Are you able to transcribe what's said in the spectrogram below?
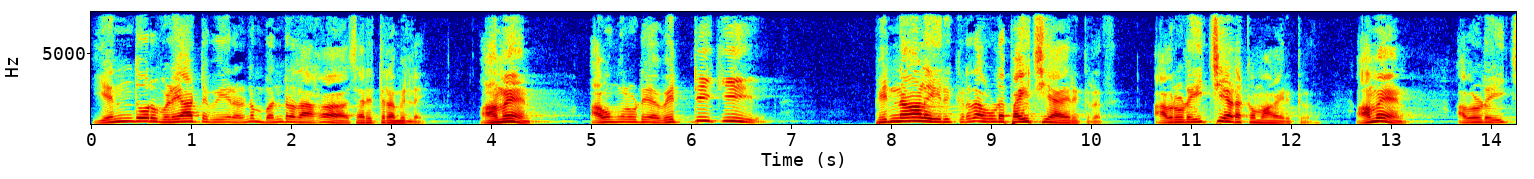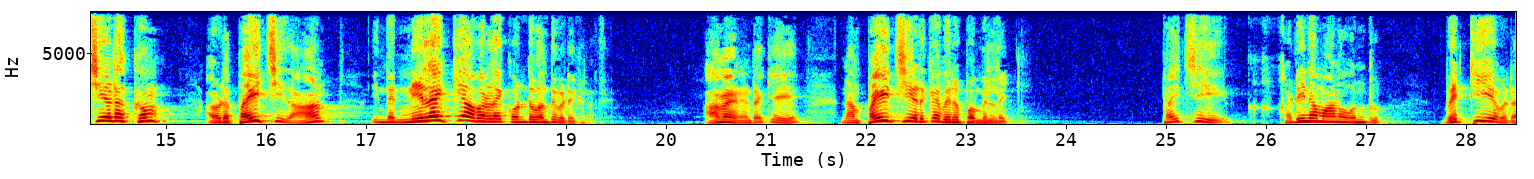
எந்த ஒரு விளையாட்டு வீரனும் வென்றதாக சரித்திரம் இல்லை ஆமேன். அவங்களுடைய வெற்றிக்கு பின்னால இருக்கிறது அவருடைய பயிற்சியாக இருக்கிறது. அவருடைய இச்சை அடக்கமாக இருக்கிறது. ஆமேன். அவருடைய இச்சையடக்கம் அவருடைய பயிற்சி தான் இந்த நிலைக்கு அவர்களை கொண்டு வந்து விடுகிறது. ஆமாம் இன்றைக்கு நாம் பயிற்சி எடுக்க விருப்பம் இல்லை. பயிற்சி கடினமான ஒன்று. வெற்றியை விட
